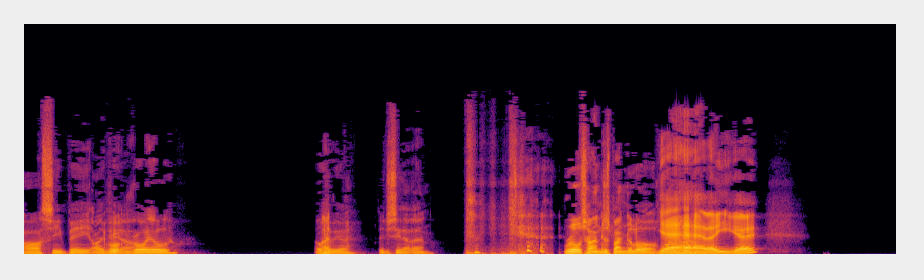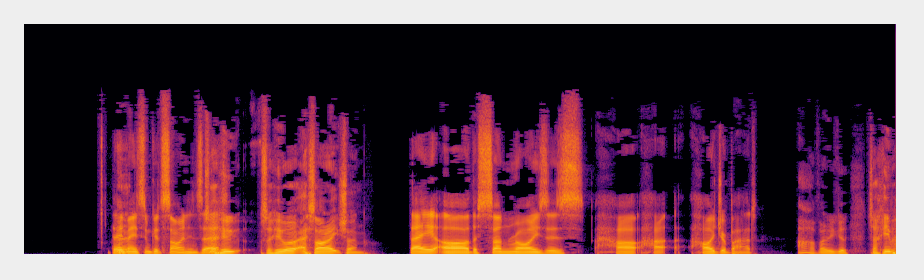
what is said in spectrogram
RCB IPL. Ro- Royal. oh, I- here we go. Did you see that then? Royal Challengers Bangalore. Well yeah, there you go. They Uh, made some good signings there. So there. who? So who are SRH then? They are the Sunrisers ha- ha- Hyderabad. Ah, very good. Shakib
